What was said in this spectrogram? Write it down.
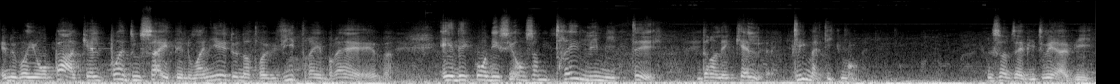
Et ne voyons pas à quel point tout ça est éloigné de notre vie très brève et des conditions en somme très limitées dans lesquelles, climatiquement, nous sommes habitués à vivre.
